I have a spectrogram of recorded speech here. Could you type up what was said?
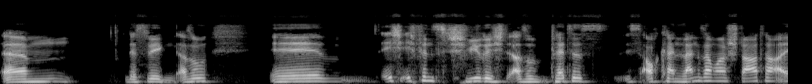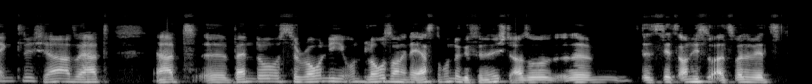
Ähm, deswegen, also äh, ich, ich finde es schwierig. Also Pettis ist auch kein langsamer Starter eigentlich, ja. Also er hat er hat äh, Bendo, Cerrone und Lawson in der ersten Runde gefinisht. Also ähm, das ist jetzt auch nicht so, als wenn du jetzt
